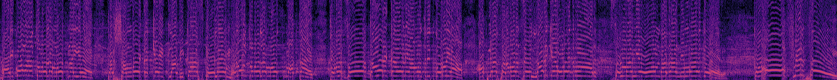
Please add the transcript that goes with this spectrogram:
बायको म्हणून तुम्हाला मत नाहीये तर शंभर टक्के इथला विकास केलाय म्हणून तुम्हाला मत मागतायत तेव्हा जोरदार टाळ्याने आमंत्रित करूया आपल्या सर्वांचे लाडके उमेदवार सन्मान्य ओमदादा निंबाळकर कहो फिर से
